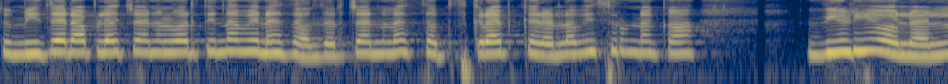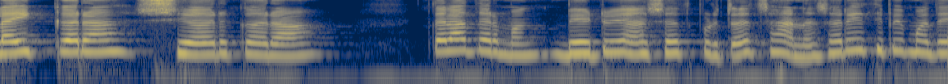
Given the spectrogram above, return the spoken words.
तुम्ही जर आपल्या चॅनलवरती नवीन असाल तर चॅनलला सबस्क्राईब करायला विसरू नका. व्हिडिओला लाईक करा शेअर करा. चला तर मग भेटूया अशाच पुढच्या छान अशा रेसिपीमध्ये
